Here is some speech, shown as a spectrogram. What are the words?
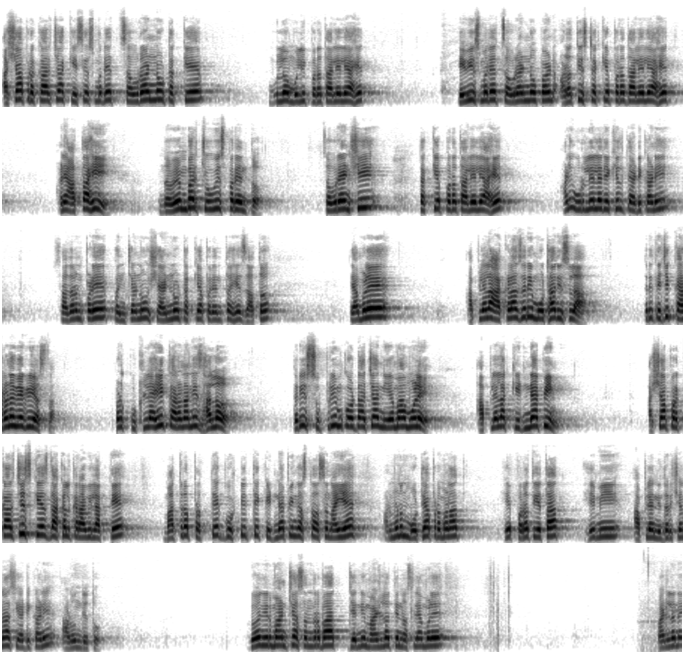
अशा प्रकारच्या केसेसमध्ये चौऱ्याण्णव टक्के मुलं मुली परत आलेले आहेत. तेवीसमध्ये चौऱ्याण्णव पॉईंट अडतीस टक्के परत आलेले आहेत. आणि आताही नोव्हेंबर चोवीसपर्यंत चौऱ्याऐंशी टक्के परत आलेले आहेत. आणि उरलेले देखील त्या ठिकाणी साधारणपणे पंच्याण्णव शहाण्णव टक्क्यापर्यंत हे जातं. त्यामुळे आपल्याला आकडा जरी मोठा दिसला तरी त्याची कारणं वेगळी असतात. पण कुठल्याही कारणाने झालं तरी सुप्रीम कोर्टाच्या नियमामुळे आपल्याला किडनॅपिंग अशा प्रकारचीच केस दाखल करावी लागते. मात्र प्रत्येक गोष्टीत ते किडनॅपिंग असतं असं नाही आहे आणि म्हणून मोठ्या प्रमाणात हे परत येतात. हे मी आपल्या निदर्शनास या ठिकाणी आणून देतो. गृहनिर्माणच्या संदर्भात ज्यांनी मांडलं ते नसल्यामुळे मांडलं नाही.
